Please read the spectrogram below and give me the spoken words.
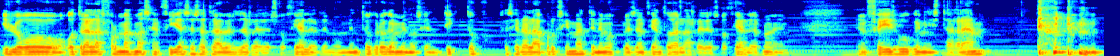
Y luego otra de las formas más sencillas es a través de redes sociales. De momento creo que menos en TikTok, que será la próxima, tenemos presencia en todas las redes sociales, ¿no? en, Facebook, en Instagram,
